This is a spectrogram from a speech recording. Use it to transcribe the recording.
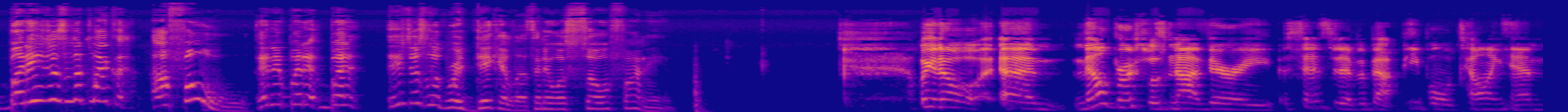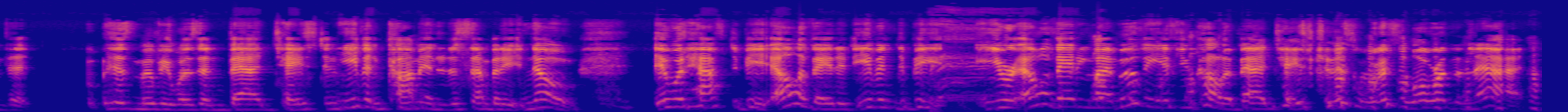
But he just looked like a fool, and it, but it, but he just looked ridiculous, and it was so funny. Well, you know, um, Mel Brooks was not very sensitive about people telling him that his movie was in bad taste, and he even commented to somebody, "No, it would have to be elevated, even to be you're elevating my movie if you call it bad taste because it's, it's lower than that."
